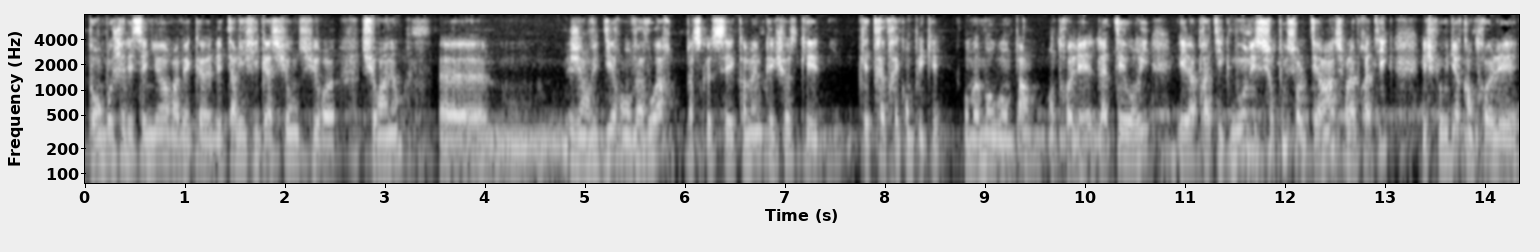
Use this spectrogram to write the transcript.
pour embaucher des seniors avec euh, des tarifications sur, euh, sur un an. Euh, j'ai envie de dire, on va voir, parce que c'est quand même quelque chose qui est, qui est très très compliqué au moment où on parle, entre les, la théorie et la pratique. Nous, on est surtout sur le terrain, sur la pratique, et je peux vous dire qu'entre les,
